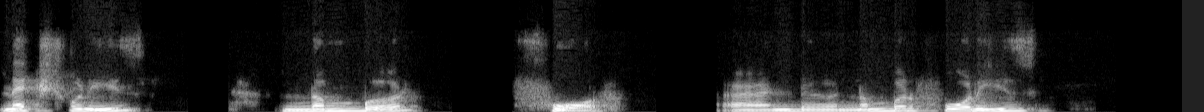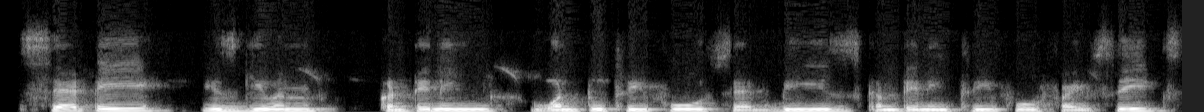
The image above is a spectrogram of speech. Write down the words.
Next one is number four and uh, number 4 is set a is given containing 1 2 3 4 set b is containing 3 4 5 6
